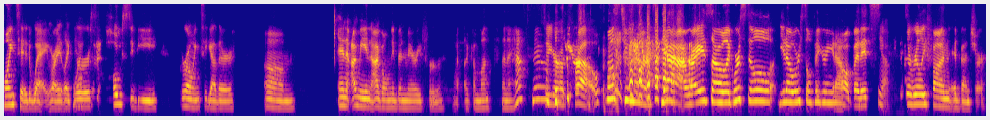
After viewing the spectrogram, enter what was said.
pointed way right like Yeah. we're supposed to be growing together um and i mean i've only been married for what like a month and a half now So you're a pro. almost two months yeah right so like we're still you know we're still figuring it out but it's Yeah. it's a really fun adventure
